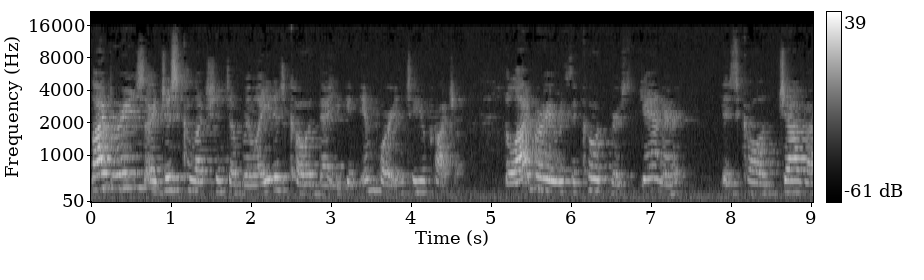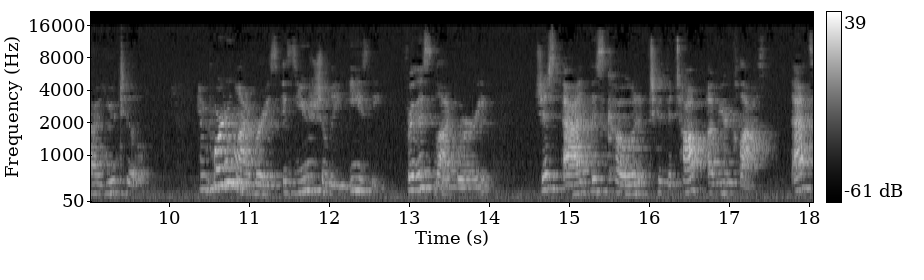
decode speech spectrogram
Libraries are just collections of related code that you can import into your project. The library with the code for scanner is called Java Util. Importing libraries is usually easy. For this library, just add this code to the top of your class. That's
